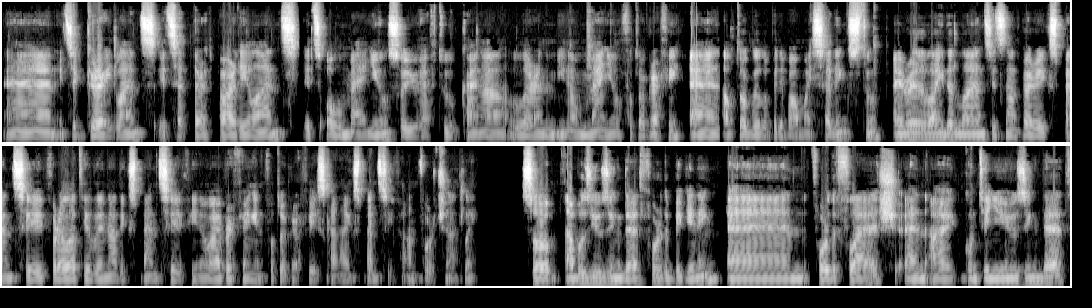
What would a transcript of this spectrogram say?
and it's a great lens. It's a third party lens. It's all manual so you have to kind of learn, you know, manual photography and I'll talk a little bit about my settings too. I really like the lens. It's not very expensive, relatively not expensive. You know, everything in photography is kind of expensive unfortunately. So I was using that for the beginning and for the flash and I continue using that.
